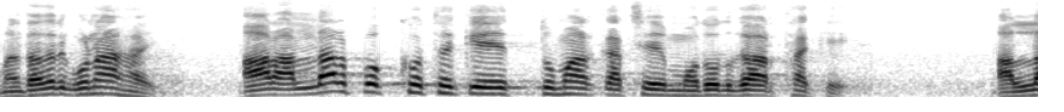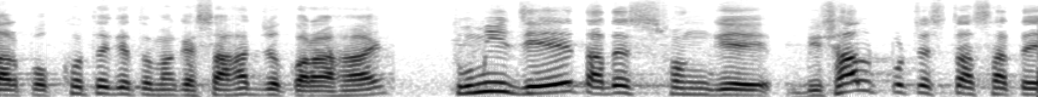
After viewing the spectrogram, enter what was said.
মানে তাদের গোনা হয়। আর আল্লাহর পক্ষ থেকে তোমার কাছে মদতগার থাকে। আল্লাহর পক্ষ থেকে তোমাকে সাহায্য করা হয়। তুমি যে তাদের সঙ্গে বিশাল প্রচেষ্টার সাথে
